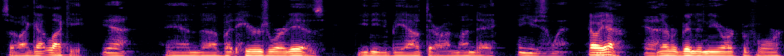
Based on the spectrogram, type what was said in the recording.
So I got lucky, Yeah. and uh, but here's where it is: you need to be out there on Monday. And you just went. Oh yeah. Yeah. Never been to New York before.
